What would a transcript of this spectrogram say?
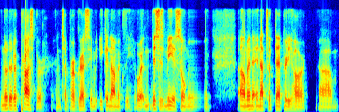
in order to prosper and to progress economically. Or this is me assuming, um, and and I took that pretty hard. Um,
